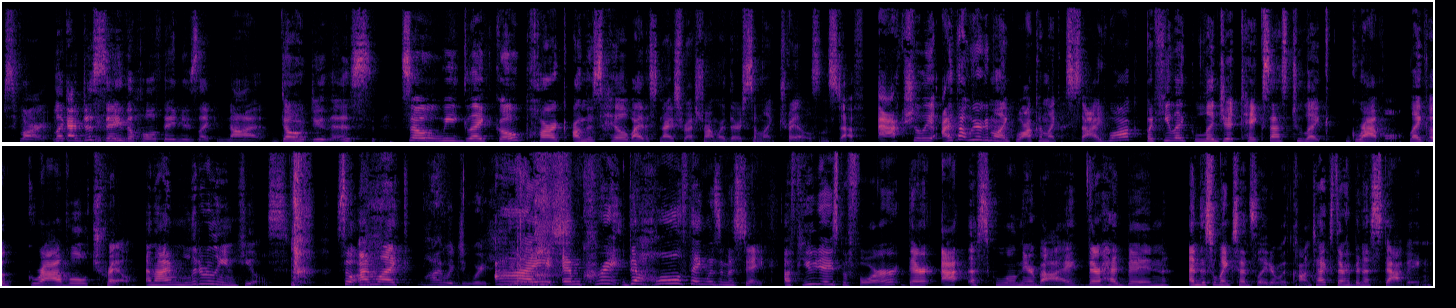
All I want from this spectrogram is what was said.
smart. Like, I'm just saying the whole thing is like not. Don't do this. So we like go park on this hill by this nice restaurant where there's some like trails and stuff. Actually, I thought we were gonna like walk on like a sidewalk, but he like legit takes us to like gravel, like a gravel trail, and I'm literally in heels. So I'm like, Why would you wear heels? I am crazy. The whole thing was a mistake. A few days before, they're at a school nearby. There had been, and this will make sense later with context, there had been a stabbing.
